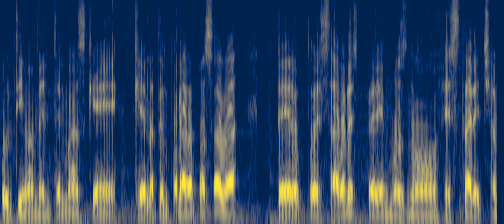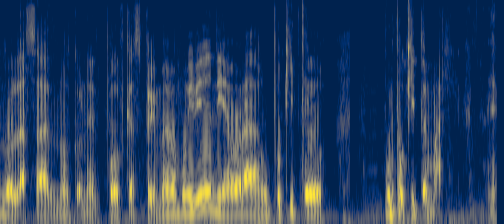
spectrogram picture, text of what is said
últimamente más que, que la temporada pasada, pero pues ahora esperemos no estar echando la sal, ¿no? Con el podcast primero muy bien y ahora un poquito, un poquito mal.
